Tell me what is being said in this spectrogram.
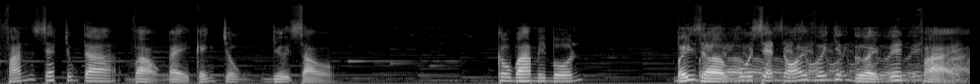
phán xét chúng ta vào ngày cánh chung như sau. Câu 34 Bấy giờ vua sẽ nói với những người bên phải.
